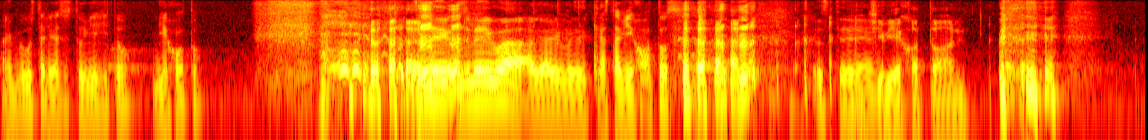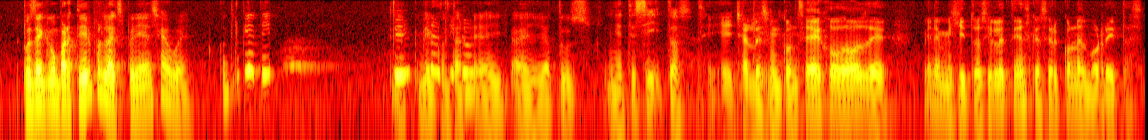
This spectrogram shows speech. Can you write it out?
a mí me gustaría, si estoy viejito, viejoto, Así le digo, así le digo a, a Gaby, güey, de que hasta viejotos. este, Chiviejotón. pues de que compartir pues, la experiencia, güey. Con Tripiati. De, de contarle ahí, ahí a tus nietecitos. Sí, echarles un consejo, dos, de, mire, mijito, así le tienes que hacer con las morritas.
